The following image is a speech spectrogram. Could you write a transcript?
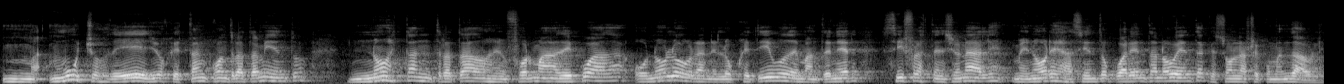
Muchos de ellos que están con tratamiento no están tratados en forma adecuada o no logran el objetivo de mantener cifras tensionales menores a 140-90 que son las recomendables.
